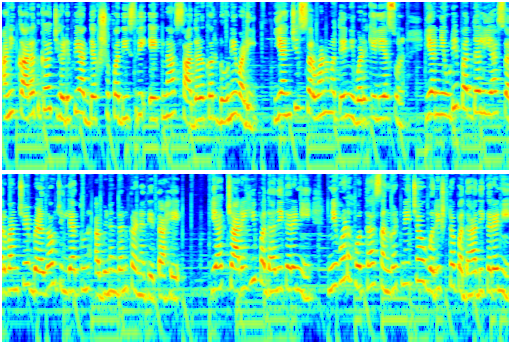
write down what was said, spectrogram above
आणि कारदगा झेडपी अध्यक्षपदी श्री एकनाथ सादळकर ढोणेवाडी यांची सर्वांमध्ये निवड केली असून या निवडीबद्दल या सर्वांचे बेळगाव जिल्ह्यातून अभिनंदन करण्यात येत आहे. या चारही पदाधिकाऱ्यांनी निवड होता संघटनेच्या वरिष्ठ पदाधिकाऱ्यांनी.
